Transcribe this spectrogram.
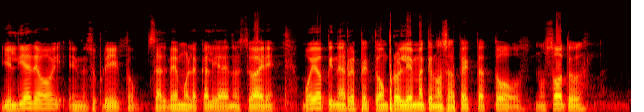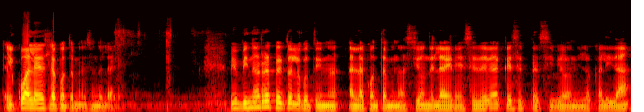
Y el día de hoy, en nuestro proyecto Salvemos la calidad de nuestro aire, voy a opinar respecto a un problema que nos afecta a todos nosotros, el cual es la contaminación del aire. Mi opinión respecto a la, a la contaminación del aire se debe a que se percibió en mi localidad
